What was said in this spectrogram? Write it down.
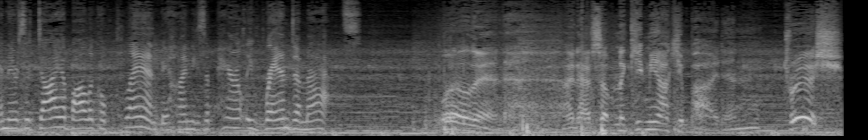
And there's a diabolical plan behind these apparently random acts. Well then, I'd have something to keep me occupied, and... Trish!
